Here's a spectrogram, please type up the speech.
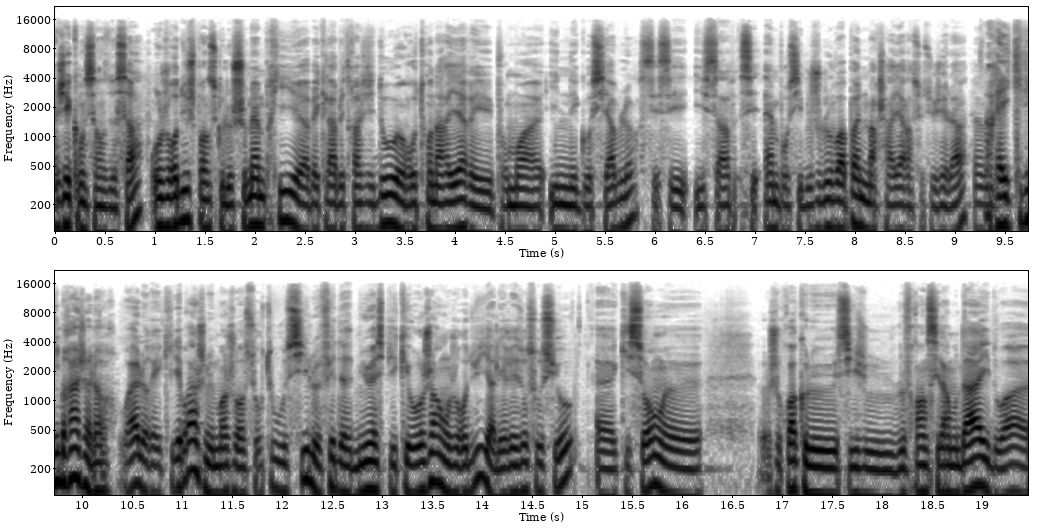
J'ai conscience de ça. Aujourd'hui, je pense que le chemin pris avec l'arbitrage Ido, un retour en arrière est pour moi innégociable. C'est impossible. Je ne vois pas une marche arrière à ce sujet-là. Un rééquilibrage alors? Ouais, le rééquilibrage, mais moi je vois surtout aussi le fait de mieux expliquer aux gens. Aujourd'hui, il y a les réseaux sociaux euh, qui sont. Euh, je crois que le, si je, le français lambda, il doit.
